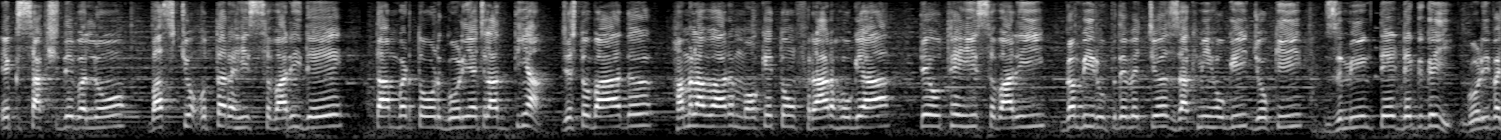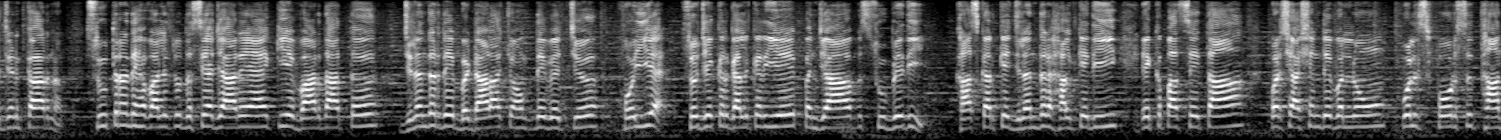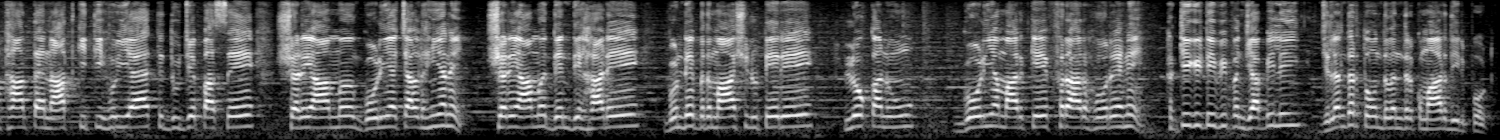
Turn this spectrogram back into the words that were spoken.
ਇੱਕ ਸ਼ਖਸ ਦੇ ਵੱਲੋਂ ਬੱਸ 'ਚੋਂ ਉਤਰ ਰਹੀ ਸਵਾਰੀ ਦੇ ਤਾਂਬੜ ਤੋੜ ਗੋਲੀਆਂ ਚਲਾ ਦਿੱਤੀਆਂ ਜਿਸ ਤੋਂ ਬਾਅਦ ਹਮਲਾਵਰ ਮੌਕੇ ਤੋਂ ਫਰਾਰ ਹੋ ਗਿਆ। ਤੇ ਉੱਥੇ ਹੀ ਸਵਾਰੀ ਗੰਭੀਰ ਰੂਪ ਦੇ ਵਿੱਚ ਜ਼ਖਮੀ ਹੋ ਗਈ, ਜੋ ਕਿ ਜ਼ਮੀਨ ਤੇ ਡਿੱਗ ਗਈ। ਗੋਲੀ ਵੱਜਣ ਕਾਰਨ ਸੂਤਰਾਂ ਦੇ ਹਵਾਲੇ ਤੋਂ ਦੱਸਿਆ ਜਾ ਰਿਹਾ ਹੈ ਕਿ ਇਹ ਵਾਰਦਾਤ ਜਲੰਧਰ ਦੇ ਬਡਾਲਾ ਚੌਂਕ ਦੇ ਵਿੱਚ ਹੋਈ ਹੈ। ਸੋ ਜੇਕਰ ਗੱਲ ਕਰੀਏ ਪੰਜਾਬ ਸੂਬੇ ਦੀ, ਖਾਸ ਕਰਕੇ ਜਲੰਧਰ ਹਲਕੇ ਦੀ, ਇੱਕ ਪਾਸੇ ਤਾਂ ਪ੍ਰਸ਼ਾਸਨ ਦੇ ਵੱਲੋਂ ਪੁਲਿਸ ਫੋਰਸ ਥਾਂ-ਥਾਂ ਤਾਇਨਾਤ ਕੀਤੀ ਹੋਈ ਹੈ ਤੇ ਦੂਜੇ ਪਾਸੇ ਸ਼ਰੇਆਮ ਗੋਲੀਆਂ ਚੱਲ ਰਹੀਆਂ ਨੇ। ਸ਼ਰੇਆਮ ਦਿਨ ਦਿਹਾੜੇ ਗੁੰਡੇ ਬਦਮਾਸ਼ ਲੁਟੇਰੇ ਲੋਕਾਂ ਨੂੰ ਗੋਲੀਆਂ ਮਾਰ ਕੇ ਫਰਾਰ ਹੋ ਰਹੇ ਨੇ। ਹਕੀਕੀ ਟੀਵੀ ਪੰਜਾਬੀ ਲਈ ਜਲੰਧਰ ਤੋਂ ਦਵਿੰਦਰ ਕੁਮਾਰ ਦੀ ਰਿਪੋਰਟ।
